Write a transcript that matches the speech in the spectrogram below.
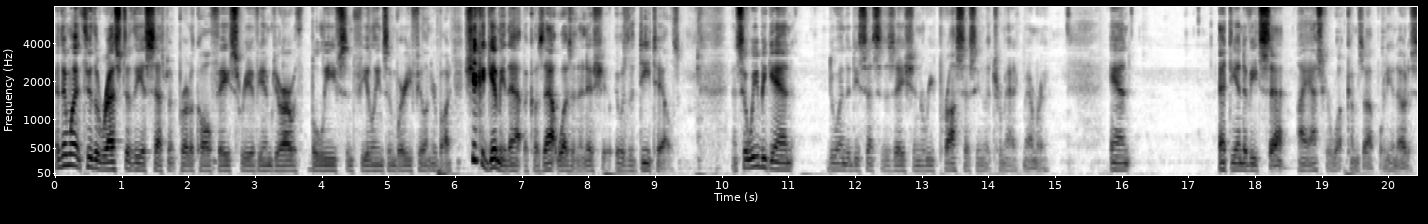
And then went through the rest of the assessment protocol, phase three of EMDR, with beliefs and feelings and where you feel in your body. She could give me that because that wasn't an issue, it was the details. And so we began doing the desensitization, reprocessing the traumatic memory. And at the end of each set, I ask her what comes up. What do you notice?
